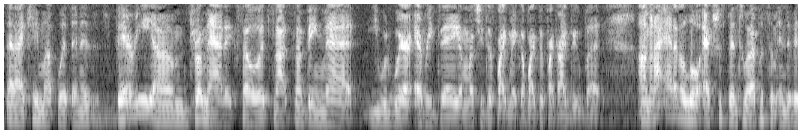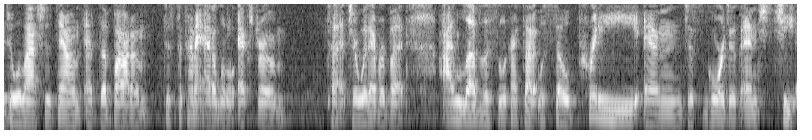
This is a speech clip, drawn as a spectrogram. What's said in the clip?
that I came up with and it's very um, dramatic so it's not something that you would wear every day unless you just like makeup like this like I do but um, and I added a little extra spin to it. I put some individual lashes down at the bottom just to kind of add a little extra touch or whatever but I love this look. I thought it was so pretty and just gorgeous and she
